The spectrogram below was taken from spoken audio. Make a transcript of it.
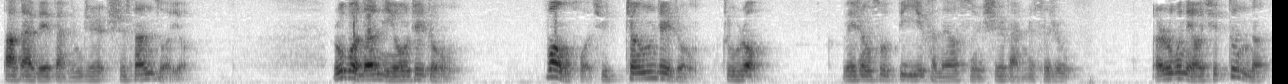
大概为百分之十三左右。如果呢，你用这种旺火去蒸这种猪肉，维生素 B 一可能要损失百分之四十五。而如果你要去炖呢，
